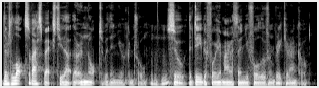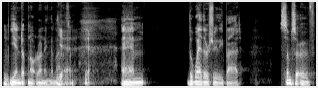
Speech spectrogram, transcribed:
there's lots of aspects to that that are not within your control. Mm-hmm. So the day before your marathon, you fall over and break your ankle. Mm-hmm. You end up not running the marathon. Yeah. yeah. Um, the weather's really bad. Some sort of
